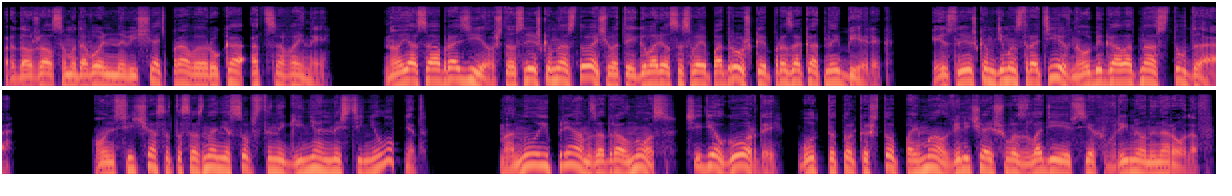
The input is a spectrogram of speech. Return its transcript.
Продолжал самодовольно вещать правая рука отца войны. Но я сообразил, что слишком настойчиво ты говорил со своей подружкой про закатный берег и слишком демонстративно убегал от нас туда. Он сейчас от осознания собственной гениальности не лопнет? Ману и прям задрал нос, сидел гордый, будто только что поймал величайшего злодея всех времен и народов.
